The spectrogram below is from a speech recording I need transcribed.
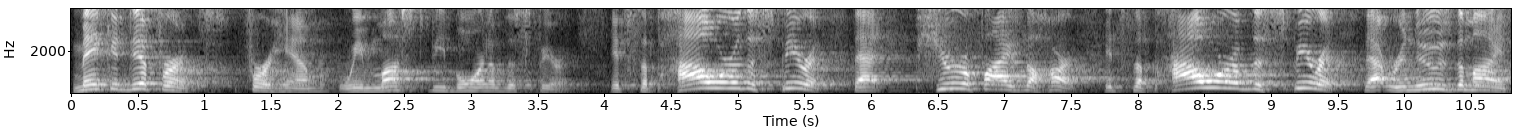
make a difference for Him, we must be born of the Spirit. It's the power of the Spirit that purifies the heart. It's the power of the Spirit that renews the mind.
